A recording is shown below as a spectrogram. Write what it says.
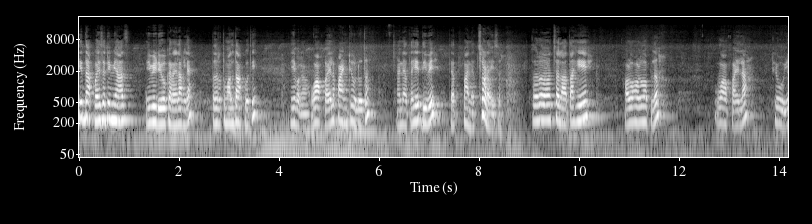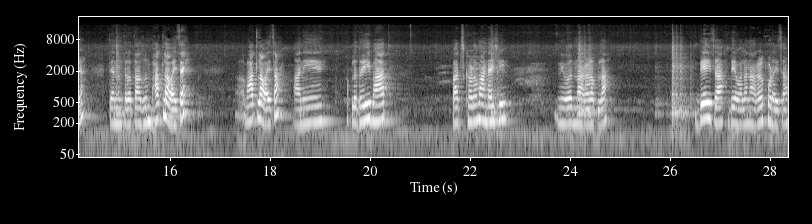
हे दाखवायसाठी मी आज हे व्हिडिओ करायला लागल्या. तर तुम्हाला दाखवते. हे बघा वाफायला पाणी ठेवलं होतं. आणि आता हे दिवे त्यात पाण्यात सोडायचं. तर चला आता हे हळूहळू आपलं वाफायला ठेवूया. त्यानंतर आता अजून भात लावायचा आहे भात लावायचा आणि आपलं दही भात पाच खडं मांडायची. निवड नारळ आपला. द्यायचा देवाला नारळ फोडायचा.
